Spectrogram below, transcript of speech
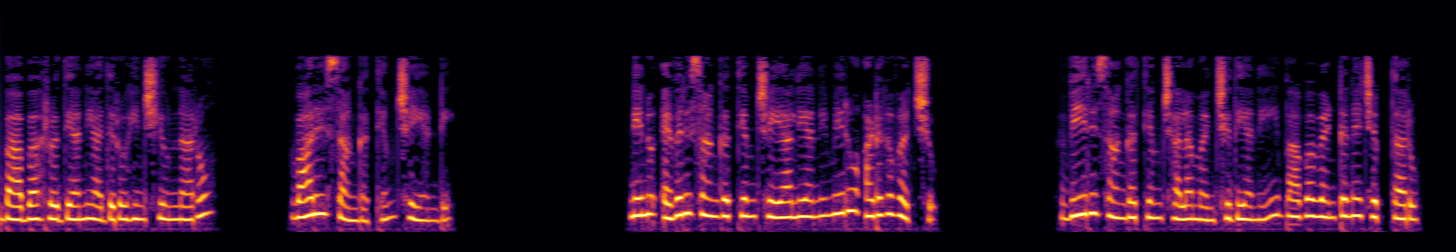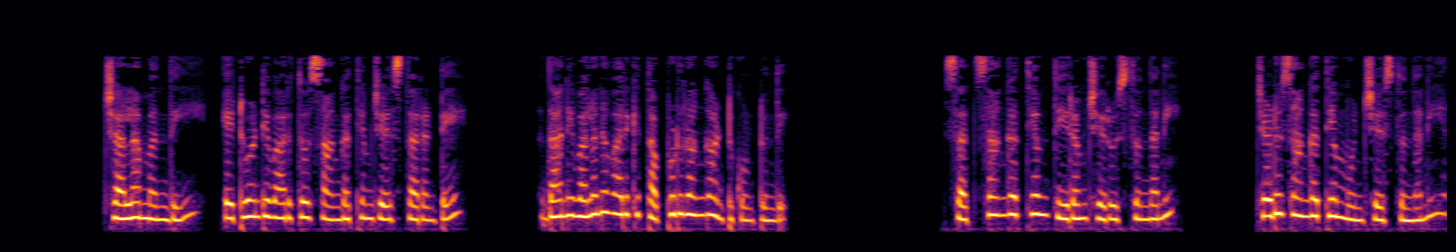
బాబా హృదయాన్ని అధిరోహించి ఉన్నారో వారి సాంగత్యం చేయండి. నేను ఎవరి సాంగత్యం చేయాలి అని మీరు అడగవచ్చు. వీరి సాంగత్యం చాలా మంచిది అని బాబా వెంటనే చెప్తారు. చాలా మంది ఎటువంటి వారితో సాంగత్యం చేస్తారంటే దాని వలన వారికి తప్పుడు రంగు అంటుకుంటుంది. సత్సాంగత్యం తీరం చేరుస్తుందని చెడు సాంగత్యం ముంచేస్తుందని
